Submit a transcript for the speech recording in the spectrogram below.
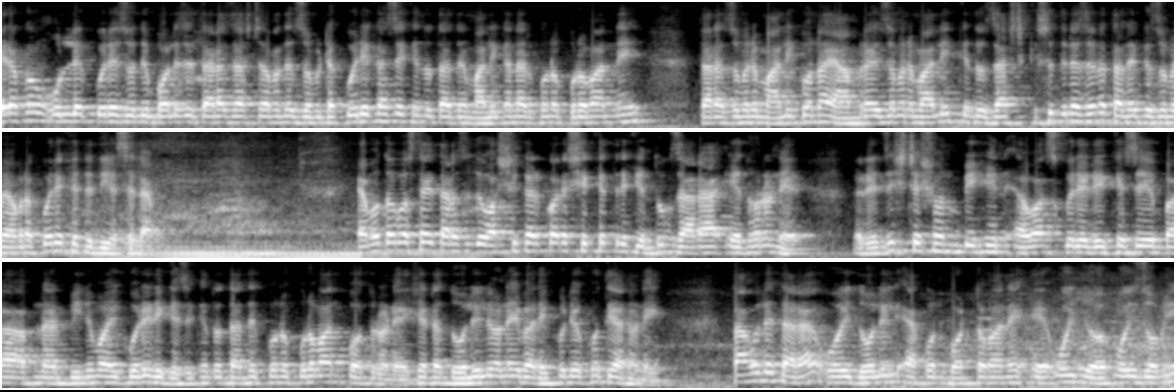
এরকম উল্লেখ করে যদি বলে যে, তারা জাস্ট আমাদের জমিটা করে খাচ্ছে, কিন্তু তাদের মালিকানার কোনো প্রমাণ নেই। তারা জমির মালিকও নয় আমরা এই জমির মালিক, কিন্তু জাস্ট কিছুদিনের জন্য তাদেরকে জমি আমরা করে খেতে দিয়েছিলাম। এমত অবস্থায় তারা যদি অস্বীকার করে, সেক্ষেত্রে কিন্তু যারা এ ধরনের রেজিস্ট্রেশনবিহীন আওয়াজ করে রেখেছে বা আপনার বিনিময় করে রেখেছে, কিন্তু তাদের কোনো প্রমাণপত্র নেই, সেটা দলিলও নেই বা রেকর্ডে খতিয়ানও নেই, তাহলে তারা ওই দলিল এখন বর্তমানে ওই ওই জমি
